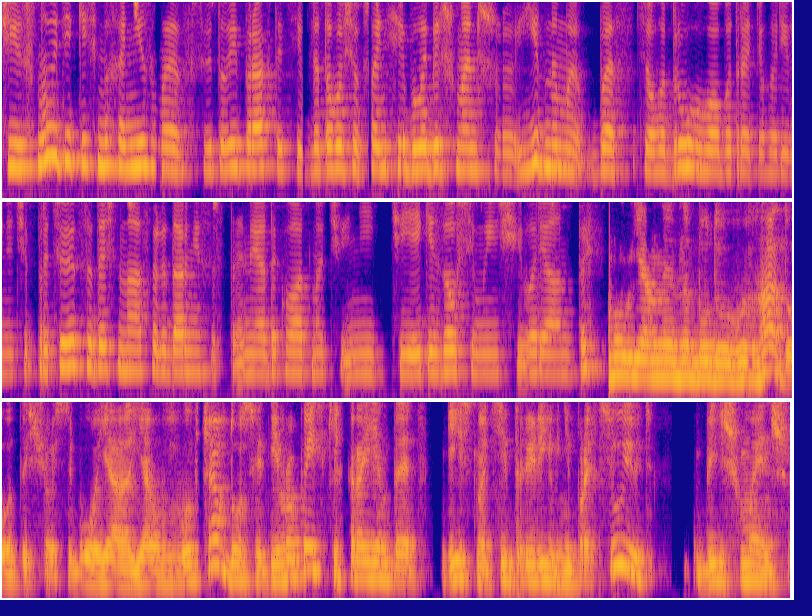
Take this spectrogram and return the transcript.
Чи існують якісь механізми в світовій практиці для того, щоб пенсії були більш-менш гідними без цього другого або третього рівня? Чи працює це десь на солідарній системі адекватно, чи ні? Чи є якісь зовсім інші варіанти? Ну я не, не буду вигадувати щось, бо я, я вивчав досвід європейських країн, де дійсно ці три рівні працюють більш-менш.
